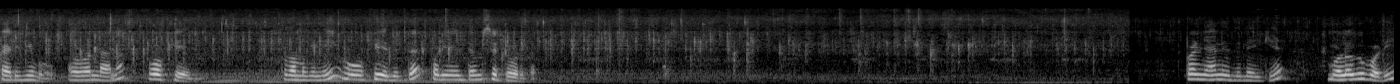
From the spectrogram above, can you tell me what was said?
കരിഞ്ഞു പോകും. അതുകൊണ്ടാണ് ഓഫ് ചെയ്തത് അപ്പോൾ നമുക്കിനി ഓഫ് ചെയ്തിട്ട് പൊടി ഐറ്റംസ് ഇട്ട് കൊടുക്കാം. ഇപ്പോൾ ഞാൻ ഇതിലേക്ക് മുളക് പൊടി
